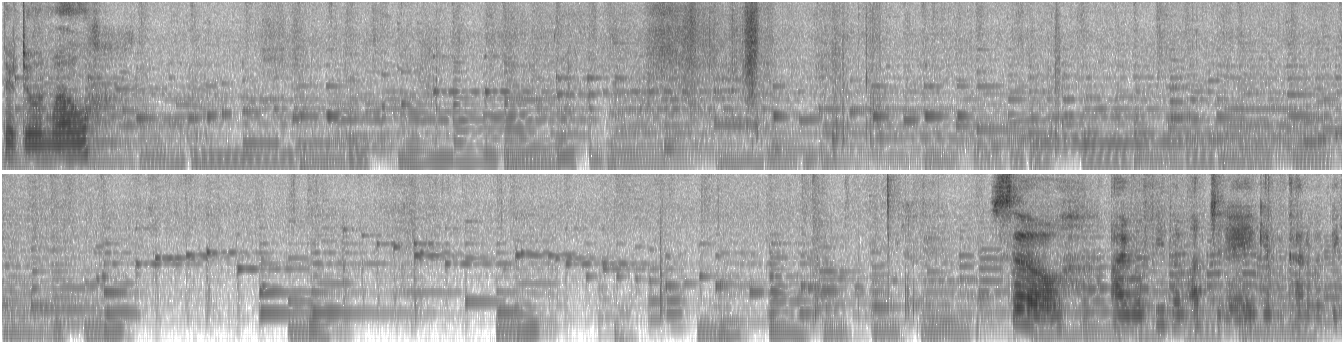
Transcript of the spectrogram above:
They're doing well. So, I will feed them up today, give them kind of a big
